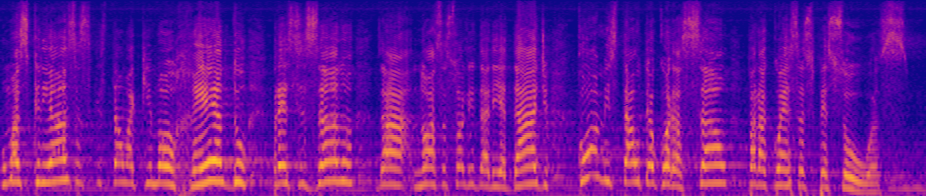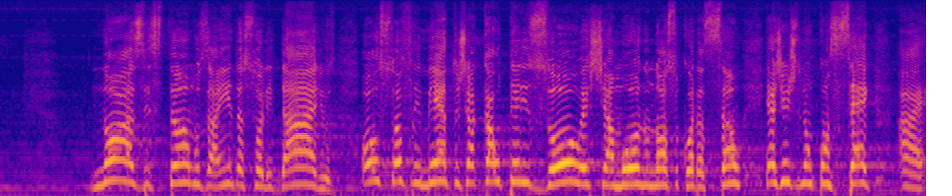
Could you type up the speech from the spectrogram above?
umas crianças que estão aqui morrendo, precisando da nossa solidariedade, como está o teu coração para com essas pessoas? Nós estamos ainda solidários, ou o sofrimento já cauterizou este amor no nosso coração e a gente não consegue. Ah,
